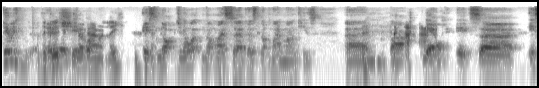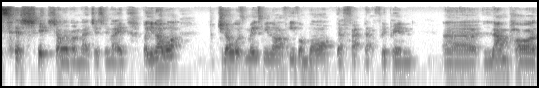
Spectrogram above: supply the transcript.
there is the good shit. You know apparently, it's not. Do you know what? Not my circus, not my monkeys. Um, but yeah, it's uh, it's a shit show over at Manchester United. But you know what? Do you know what makes me laugh even more? The fact that flipping uh, Lampard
